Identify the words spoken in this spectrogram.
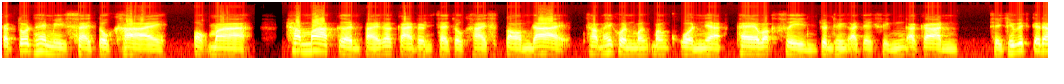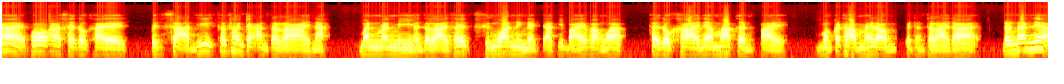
กระตุ้นให้มีไซโตไคน์ออกมา ถ้ามากเกินไปก็กลายเป็นไซโตไคน์สตอมได้ทำให้คนบางบางคนเนี่ยแพ้วัคซีนจนถึงอาจจะถึงอาการเสียชีวิตก็ได้ เพราะว่าไซโตไคน์ เป็นสารที่ค่อนข้างจะอันตรายนะ มันมันมีอันตรายถ้าถึงวันหนึ่งเนี่ยจะอธิบายให้ฟังว่าไซโตไคน์เนี่ยมากเกินไป มันก็ทำให้เราเป็นอันตรายได้ ดังนั้นเนี่ย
